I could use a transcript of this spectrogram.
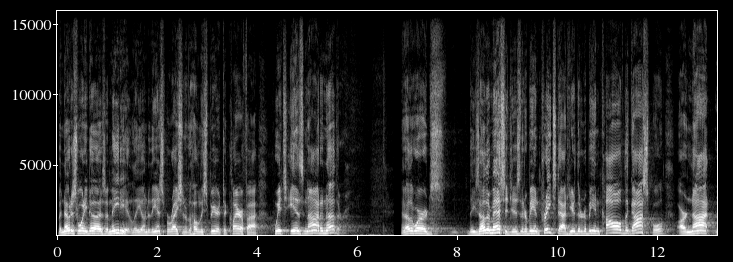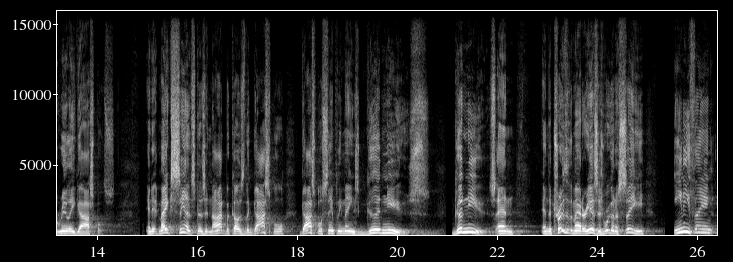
But notice what he does immediately under the inspiration of the Holy Spirit to clarify which is not another. In other words, these other messages that are being preached out here that are being called the gospel are not really gospels. And it makes sense, does it not? Because the gospel, gospel simply means good news. Good news. And, and the truth of the matter is, is we're going to see anything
